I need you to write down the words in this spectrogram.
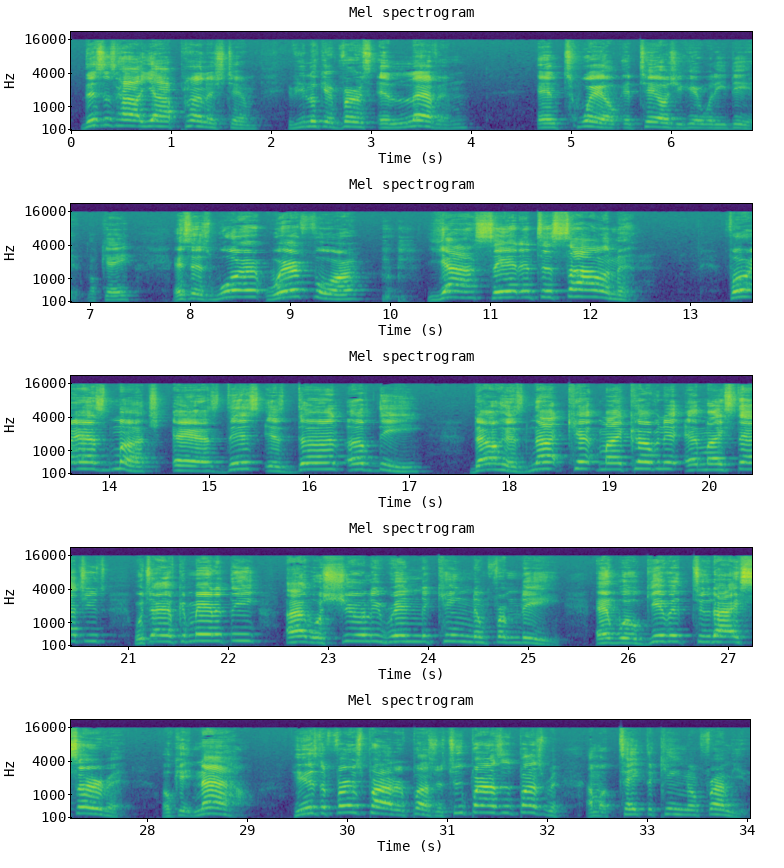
This is how Yah punished him. If you look at verse 11 and 12, it tells you here what he did. Okay, it says, Wherefore Yah said unto Solomon, For as much as this is done of thee, thou hast not kept my covenant and my statutes, which I have commanded thee, I will surely rend the kingdom from thee, and will give it to thy servant. Okay, now, here's the first part of the punishment. Two parts of the punishment. I'm going to take the kingdom from you.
